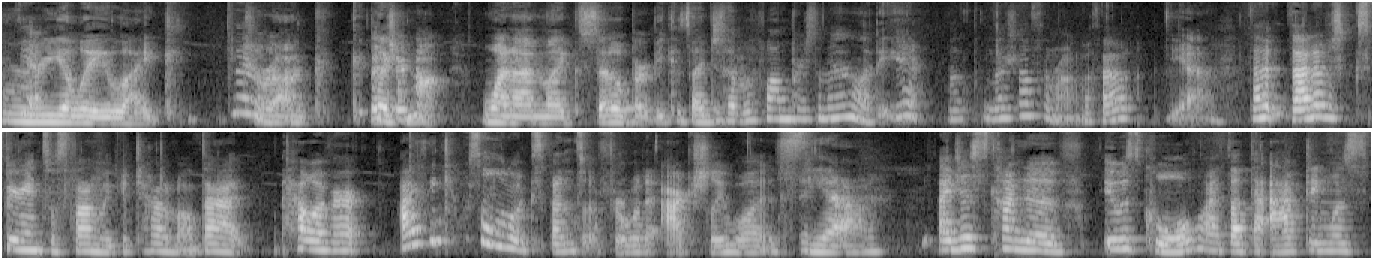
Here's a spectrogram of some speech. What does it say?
Yeah. really like No, drunk. but like, you're not. When I'm like sober because I just have a fun personality. Yeah, there's nothing wrong with that. Yeah. That that experience was fun. We could chat about that. However, I think it was a little expensive for what it actually was. Yeah. I just kind of it was cool. I thought the acting was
